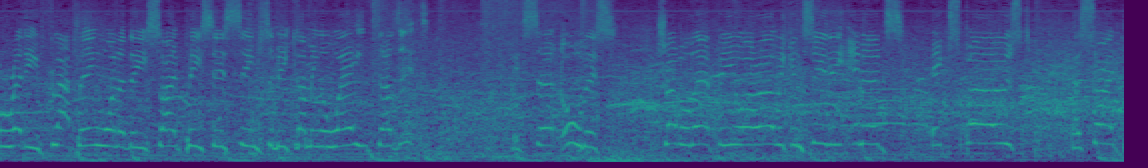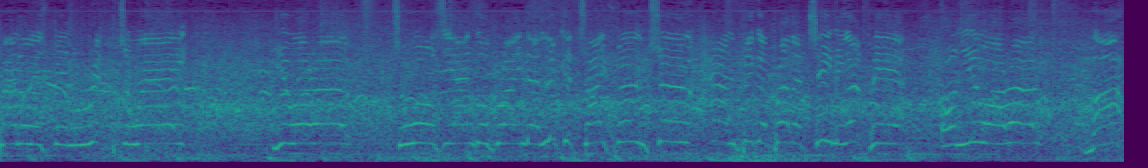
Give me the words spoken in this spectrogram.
already flapping. One of the side pieces seems to be coming away, does it? It's uh, all this trouble there for URO. We can see the innards exposed. The side panel has been ripped away. URO towards the angle grinder. Look at Typhoon 2 and Bigger Brother teaming up here on URO. Mark,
